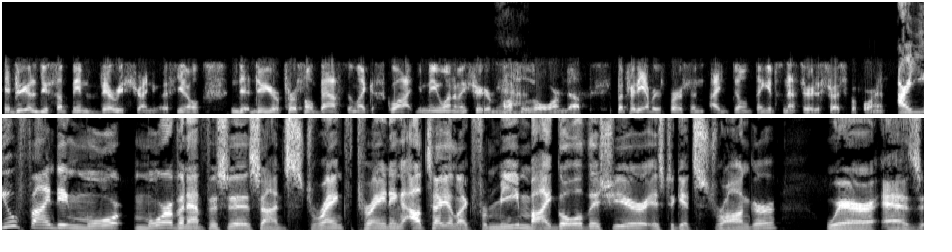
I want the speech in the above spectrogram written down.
If you're going to do something very strenuous, you know, do your personal best and like a squat, you may want to make sure your Yeah. muscles are warmed up. But for the average person, I don't think it's necessary to stretch beforehand. Are you finding more more of an emphasis on strength training? I'll tell you, like for me, my goal this year is to get stronger. Whereas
